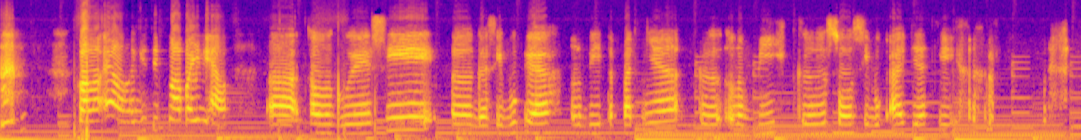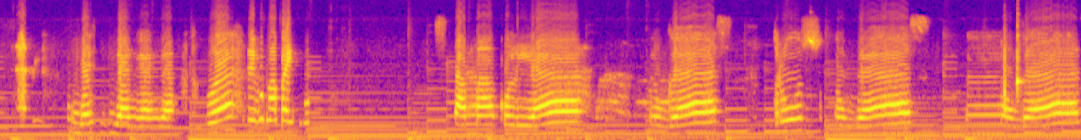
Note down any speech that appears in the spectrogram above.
kalau El lagi sibuk ngapain nih El? Uh, kalau gue sih uh, gak sibuk ya, lebih tepatnya ke lebih ke so sibuk aja sih. enggak sih, enggak, enggak, enggak. Gue sibuk apa itu? Sama kuliah, nugas, terus nugas, mm, nugas.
